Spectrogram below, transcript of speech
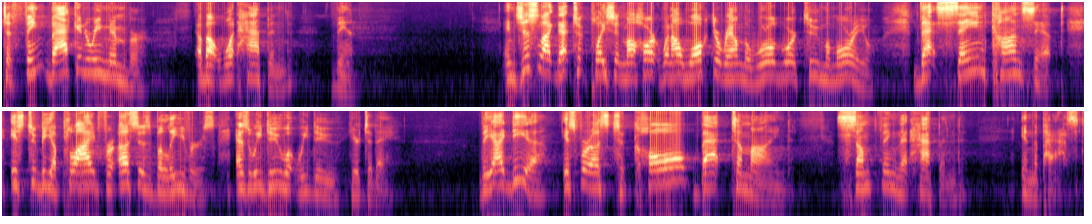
to think back and remember about what happened then. And just like that took place in my heart when I walked around the World War II memorial, that same concept is to be applied for us as believers as we do what we do here today. The idea is for us to call back to mind something that happened in the past.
